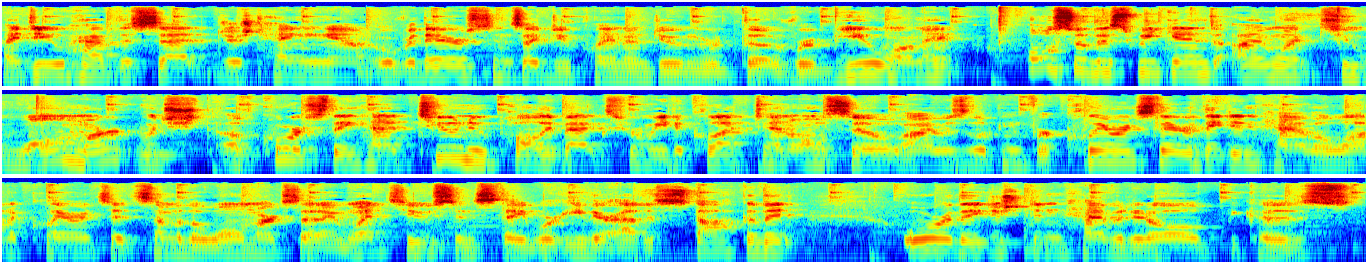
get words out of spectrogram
I do have the set just hanging out over there since I do plan on doing the review on it. Also this weekend I went to Walmart, which of course they had two new polybags for me to collect and also I was looking for clearance there. They didn't have a lot of clearance at some of the Walmarts that I went to since they were either out of stock of it or they just didn't have it at all because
